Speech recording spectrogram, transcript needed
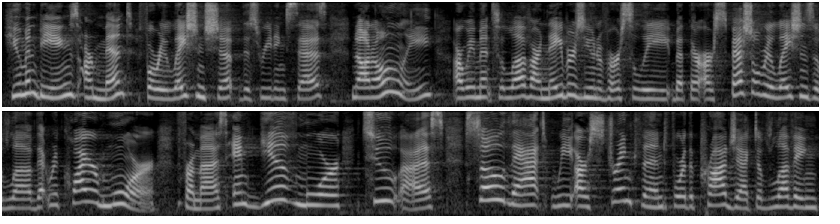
Human beings are meant for relationship, this reading says. Not only are we meant to love our neighbors universally, but there are special relations of love that require more from us and give more to us so that we are strengthened for the project of loving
